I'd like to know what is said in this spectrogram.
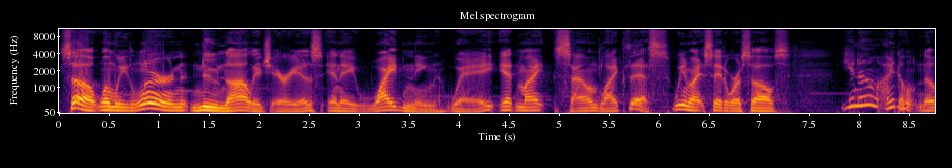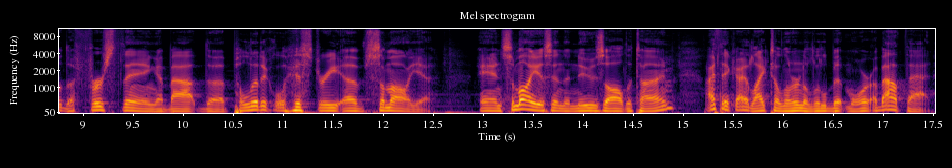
So, when we learn new knowledge areas in a widening way, it might sound like this. We might say to ourselves, you know, I don't know the first thing about the political history of Somalia. And Somalia is in the news all the time. I think I'd like to learn a little bit more about that.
